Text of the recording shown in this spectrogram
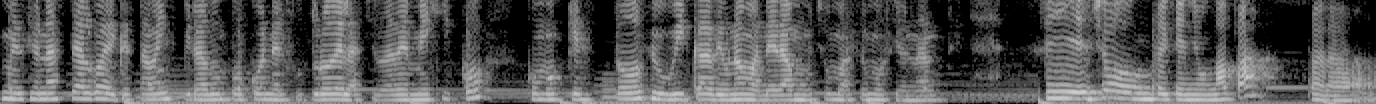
mencionaste algo de que estaba inspirado un poco en el futuro de la Ciudad de México, como que todo se ubica de una manera mucho más emocionante. Sí, he hecho un pequeño mapa para,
